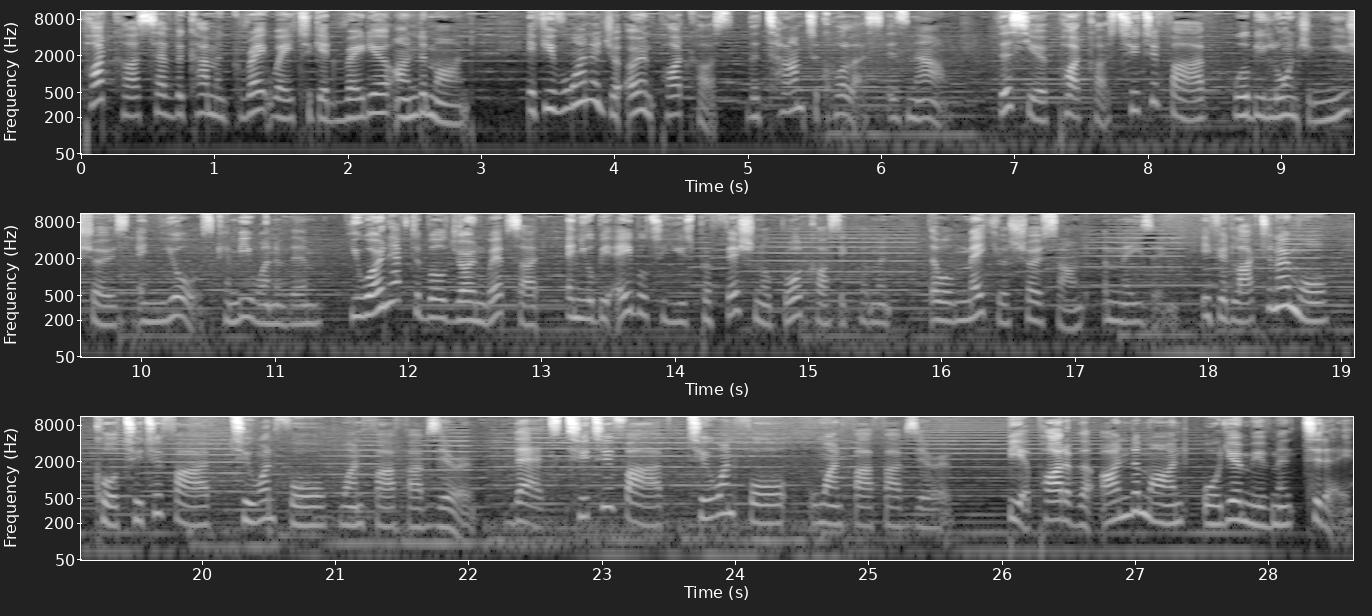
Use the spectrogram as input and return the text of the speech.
Podcasts have become a great way to get radio on demand. If you've wanted your own podcast, the time to call us is now. This year, Podcast 225 will be launching new shows, and yours can be one of them. You won't have to build your own website, and you'll be able to use professional broadcast equipment that will make your show sound amazing. If you'd like to know more, call 225 214 1550. That's 225 214 1550. Be a part of the on demand audio movement today.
